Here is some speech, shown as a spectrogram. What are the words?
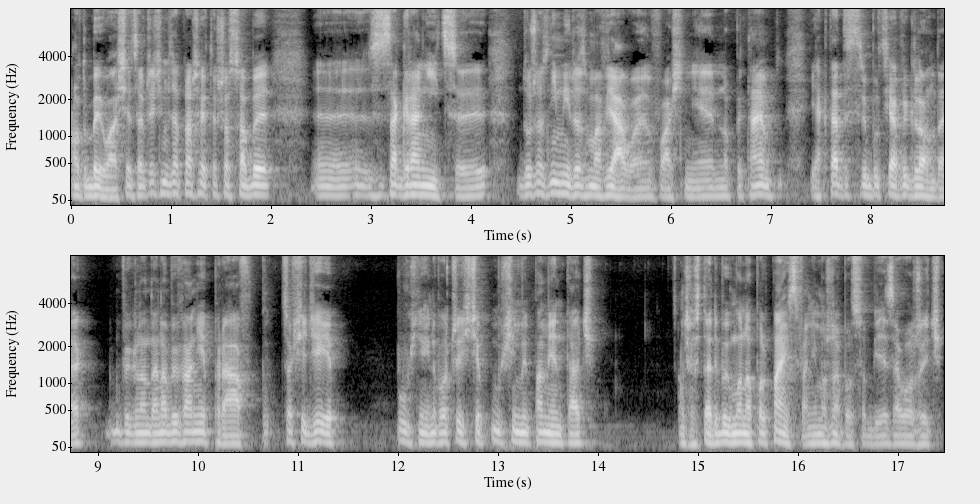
odbyła się. Zaczęliśmy zapraszać też osoby e, z zagranicy. Dużo z nimi rozmawiałem właśnie. No, pytałem, jak ta dystrybucja wygląda, jak wygląda nabywanie praw, co się dzieje później. No bo oczywiście musimy pamiętać, że wtedy był monopol państwa. Nie można było sobie założyć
